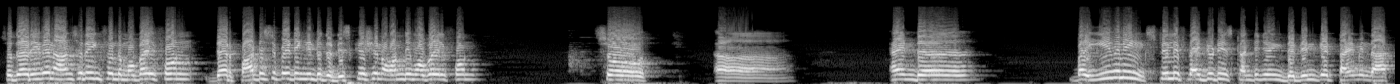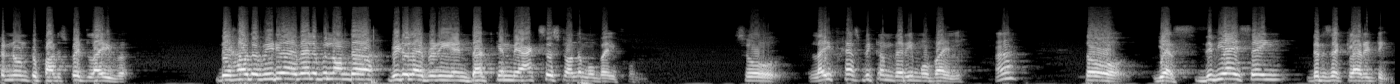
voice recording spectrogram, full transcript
So they are even answering from the mobile phone. They are participating into the discussion on the mobile phone. So uh, and uh, by evening, still if night duty is continuing, they didn't get time in the afternoon to participate live. They have the video available on the video library and that can be accessed on the mobile phone. So life has become very mobile. Huh? So yes, Divya is saying there is a clarity.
